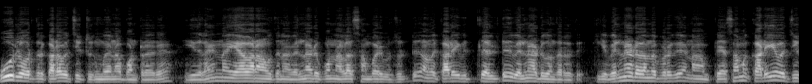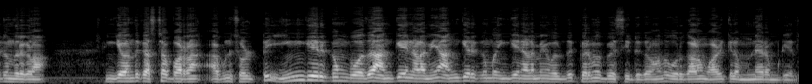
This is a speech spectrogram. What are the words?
ஊரில் ஒருத்தர் கடை வச்சுட்டு இருக்கும்போது என்ன பண்ணுறாரு இதெல்லாம் என்ன வியாபாரம் ஆகுது? நான் வெளிநாடு போனால் நல்லா சம்பாதிப்பேன்னு சொல்லிட்டு அந்த கடையை வித்துட்டு வெளிநாட்டுக்கு வந்துடுறது. இங்கே வெளிநாடு வந்த பிறகு நான் பேசாமல் கடையே வச்சுட்டு இருந்திருக்கலாம். இங்கே வந்து கஷ்டப்படுறேன் அப்படின்னு சொல்லிட்டு இங்கே இருக்கும்போது அங்கேயே நிலமையை அங்கே இருக்கும்போது இங்கே நிலமையை வந்து பெருமை பேசிகிட்டு இருக்கிறவங்க வந்து ஒரு காலம் வாழ்க்கையில் முன்னேற முடியாது.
